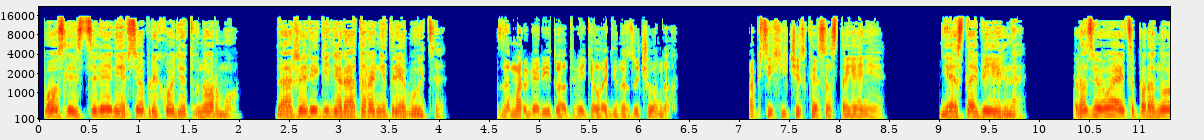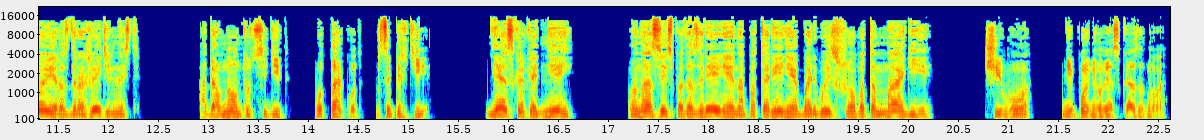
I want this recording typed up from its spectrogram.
После исцеления все приходит в норму. Даже регенератора не требуется», — за Маргариту ответил один из ученых. «А психическое состояние?» «Нестабильно. Развивается паранойя и раздражительность». «А давно он тут сидит? Вот так вот, в заперти?» «Несколько дней. У нас есть подозрение на повторение борьбы с шепотом магии». «Чего?» — не понял я сказанного.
